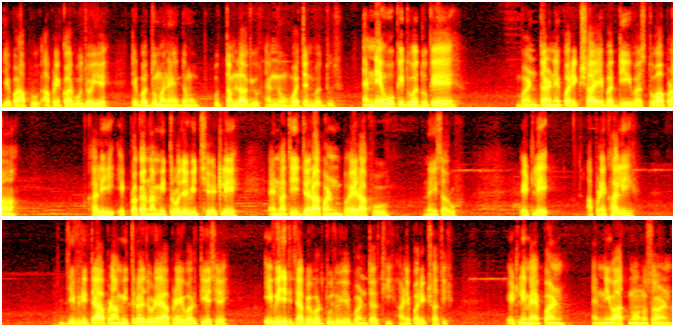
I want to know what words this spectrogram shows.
જે પણ આપણું, આપણે કરવું જોઈએ તે બધું મને એકદમ ઉત્તમ લાગ્યું એમનું વચન બધું જ. એમને એવું કીધું હતું કે ભણતર ને પરીક્ષા એ બધી વસ્તુ આપણા ખાલી એક પ્રકારના મિત્રો જેવી જ છે, એટલે એમનાથી જરા પણ ભય રાખવું નહીં સારું. એટલે આપણે ખાલી જેવી રીતે આપણા મિત્ર જોડે આપણે વર્તીએ છીએ, એવી જ રીતે આપણે વર્તવું જોઈએ ભણતરથી અને પરીક્ષાથી. એટલે મેં પણ એમની વાતનું અનુસરણ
